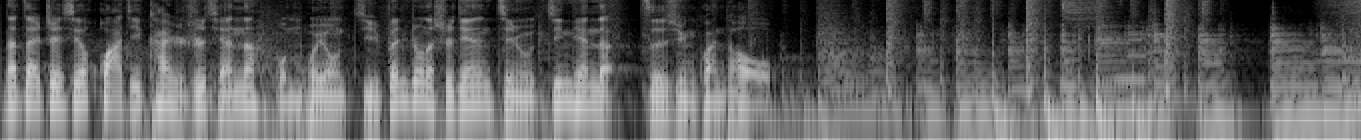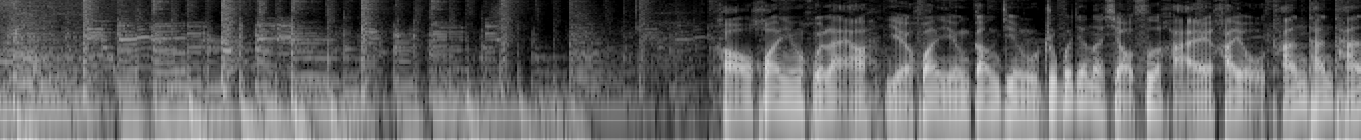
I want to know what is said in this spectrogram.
那在这些话题开始之前呢，我们会用几分钟的时间进入今天的资讯关头。好，欢迎回来啊！也欢迎刚进入直播间的小四海，还有弹弹弹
